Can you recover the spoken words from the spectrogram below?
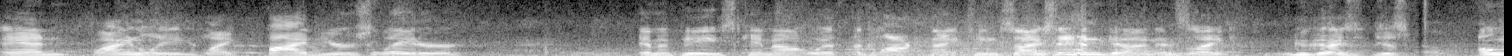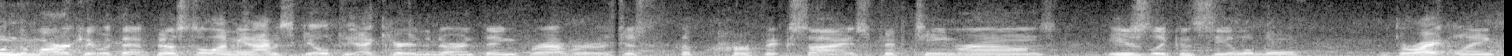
And finally, like five years later, M&Ps came out with a Glock 19 size handgun. It's like you guys just own the market with that pistol. I mean, I was guilty. I carried the darn thing forever. It was just the perfect size, 15 rounds, easily concealable, the right length.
